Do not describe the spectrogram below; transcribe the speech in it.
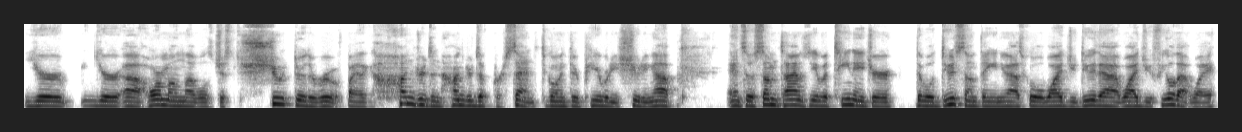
your your uh, hormone levels just shoot through the roof by like hundreds and hundreds of percent going through puberty shooting up. And so sometimes you have a teenager that will do something and you ask well why'd you do that? Why'd you feel that way?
